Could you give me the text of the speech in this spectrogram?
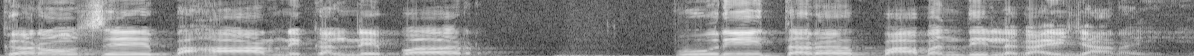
घरों से बाहर निकलने पर पूरी तरह पाबंदी लगाई जा रही है।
